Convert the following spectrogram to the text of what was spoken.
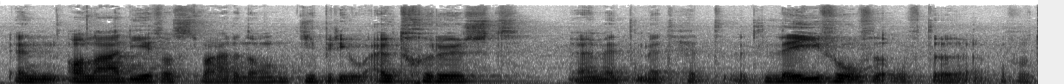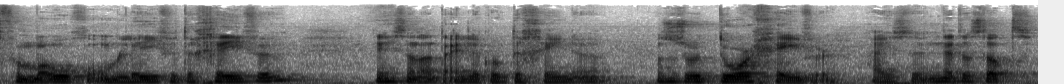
en Allah die heeft als het ware dan Jibril uitgerust uh, met, met het, het leven of, de, of, de, of het vermogen om leven te geven. En is dan uiteindelijk ook degene als een soort doorgever. Hij is de, net als dat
